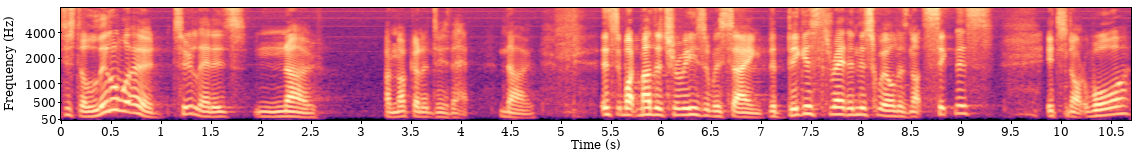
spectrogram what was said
just a little word, two letters, no, I'm not going to do that. No. It's what Mother Teresa was saying. The biggest threat in this world is not sickness, it's not war,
